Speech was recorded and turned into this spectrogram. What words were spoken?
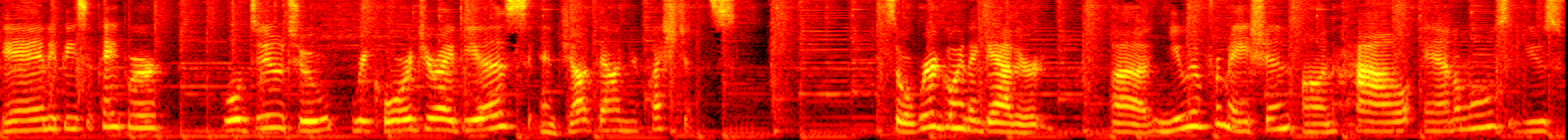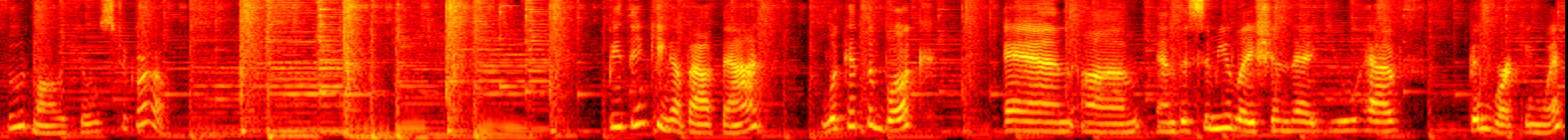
any piece of paper will do to record your ideas and jot down your questions. So we're going to gather uh, new information on how animals use food molecules to grow be thinking about that. Look at the book and, um, and the simulation that you have been working with.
